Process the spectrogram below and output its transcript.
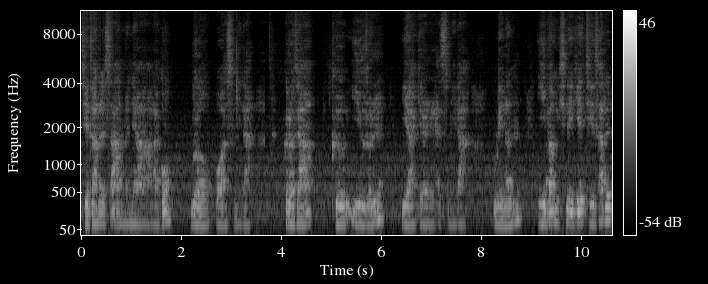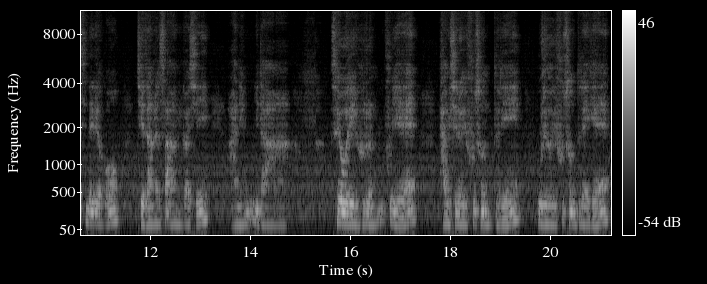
재단을 쌓았느냐라고 물어보았습니다. 그러자 그 이유를 이야기를 했습니다. 우리는 이방신에게 제사를 지내려고 재단을 쌓은 것이 아닙니다. 세월이 흐른 후에 당신의 후손들이 우리의 후손들에게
